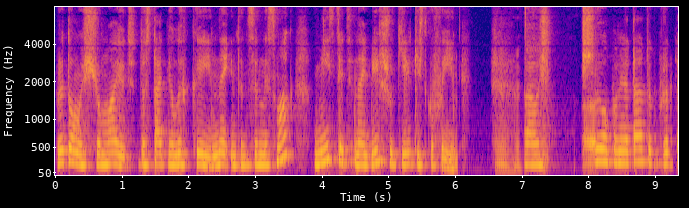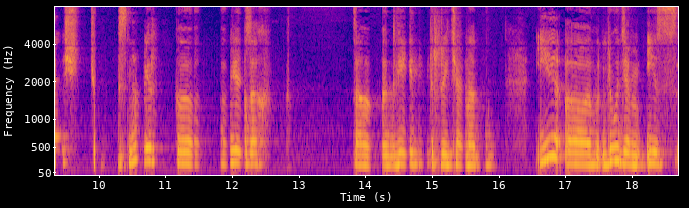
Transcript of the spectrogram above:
при тому, що мають достатньо легкий неінтенсивний смак, містять найбільшу кількість кофеїну. Е, Важливо пам'ятати про те, що набір в в'язах за 2-3 часи на добу. І е, людям із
